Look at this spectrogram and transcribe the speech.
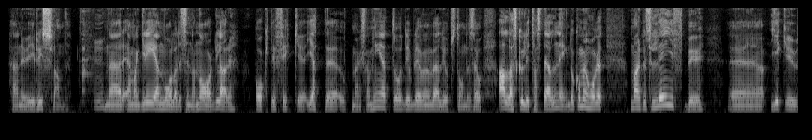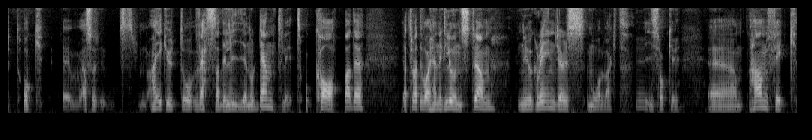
här nu i Ryssland, när Emma Gren målade sina naglar och det fick eh, jätteuppmärksamhet och det blev en väldig uppståndelse och alla skulle ta ställning. Då kommer jag ihåg att Marcus Leifby eh, gick ut och eh, alltså, han gick ut och vässade lien ordentligt och kapade, jag tror att det var Henrik Lundström, New York Rangers målvakt, ishockey. Eh, han fick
